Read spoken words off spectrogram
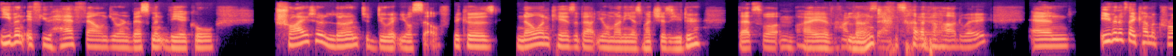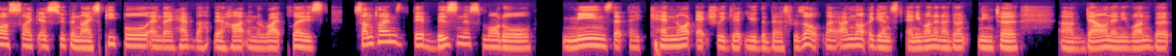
even if you have found your investment vehicle, try to learn to do it yourself because no one cares about your money as much as you do. That's what mm, I have 100%. learned yeah. the hard way. And even if they come across like as super nice people and they have the, their heart in the right place, sometimes their business model means that they cannot actually get you the best result. Like, I'm not against anyone, and I don't mean to um, down anyone, but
